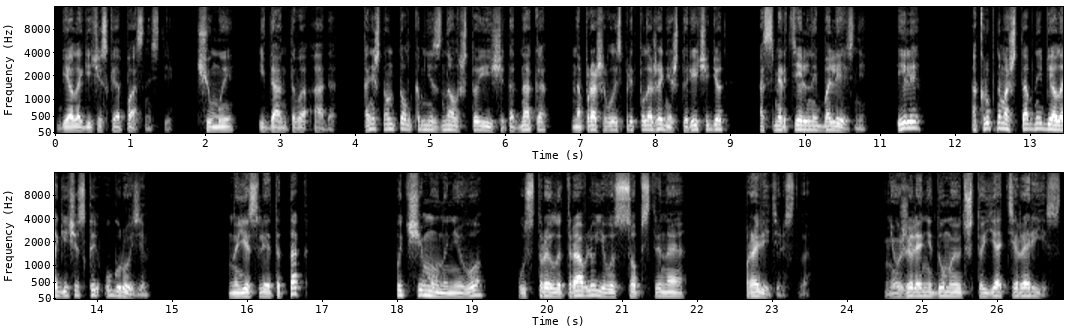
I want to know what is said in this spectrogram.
биологической опасности, чумы и Дантова ада. Конечно, он толком не знал, что ищет, однако напрашивалось предположение, что речь идет о смертельной болезни или о крупномасштабной биологической угрозе. Но если это так, почему на него устроило травлю его собственное правительство? Неужели они думают, что я террорист?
